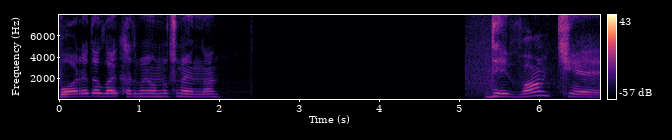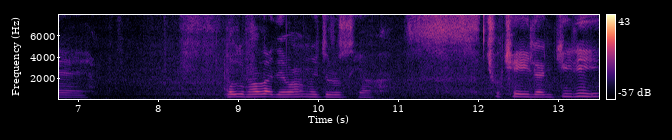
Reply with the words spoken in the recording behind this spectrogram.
Bu arada like atmayı unutmayın lan. Devam ki. Oğlum hala devam ediyoruz ya. Çok eğlenceli.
